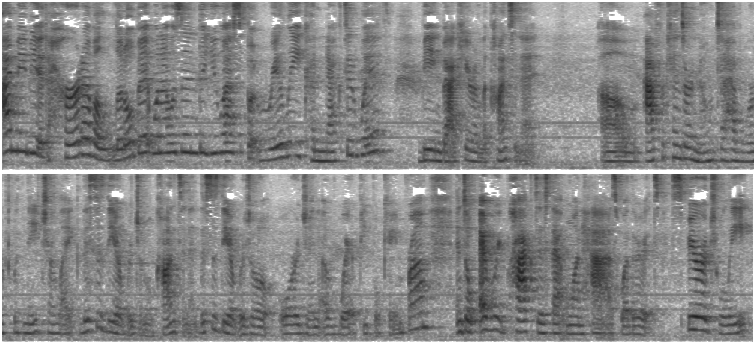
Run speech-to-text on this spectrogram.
I maybe had heard of a little bit when I was in the US, but really connected with being back here on the continent. Um, Africans are known to have worked with nature. Like, this is the original continent. This is the original origin of where people came from. And so, every practice that one has, whether it's spiritually,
